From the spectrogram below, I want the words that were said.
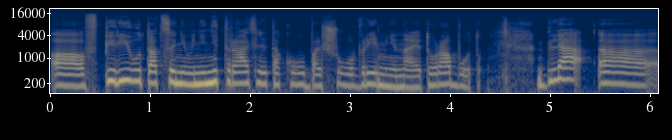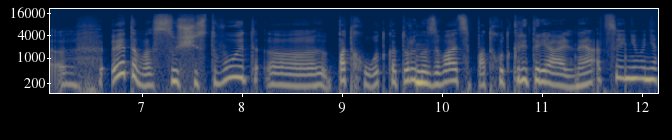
в период оценивания не тратили такого большого времени на эту работу. Для э, этого существует э, подход, который называется подход критериальное оценивание,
